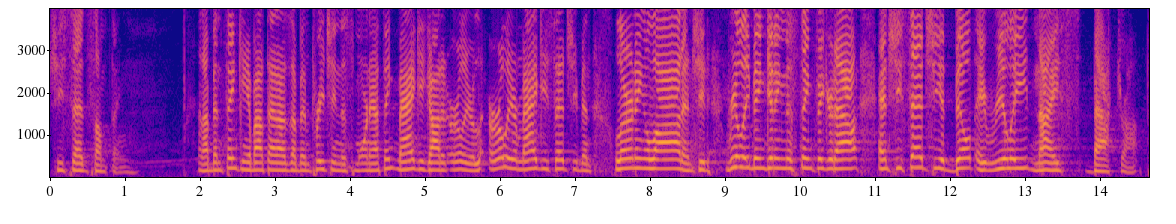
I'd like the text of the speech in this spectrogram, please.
she said something. And I've been thinking about that as I've been preaching this morning. I think Maggie got it earlier. Earlier, Maggie said she'd been learning a lot and she'd really been getting this thing figured out. And she said she had built a really nice backdrop.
